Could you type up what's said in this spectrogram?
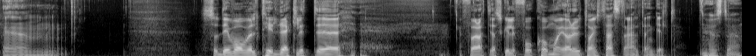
Ehm, så det var väl tillräckligt eh, för att jag skulle få komma och göra uttagningstesterna helt enkelt. Just det.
